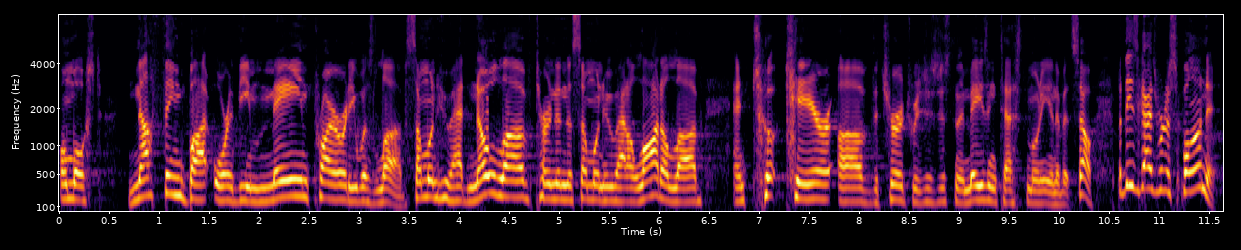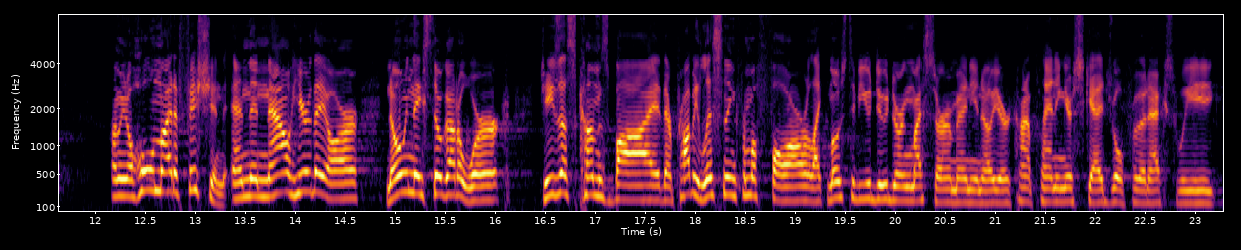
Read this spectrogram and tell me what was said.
almost nothing but, or the main priority was love. Someone who had no love turned into someone who had a lot of love and took care of the church, which is just an amazing testimony in of itself. But these guys were despondent. I mean, a whole night of fishing. And then now here they are, knowing they still got to work. Jesus comes by. They're probably listening from afar, like most of you do during my sermon. You know, you're kind of planning your schedule for the next week.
